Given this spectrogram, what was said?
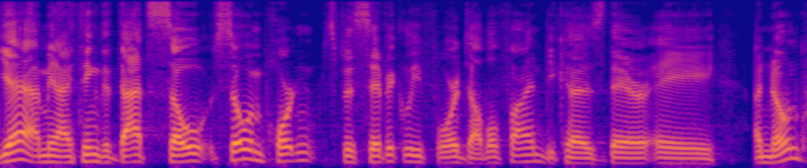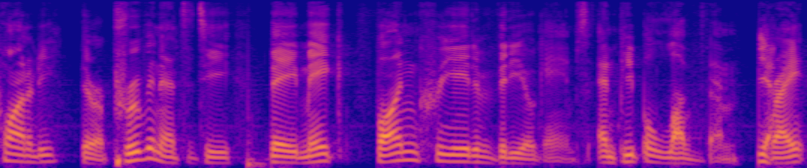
Yeah, I mean, I think that that's so so important specifically for Double Fine because they're a a known quantity, they're a proven entity. They make fun, creative video games, and people love them, Yeah. right?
